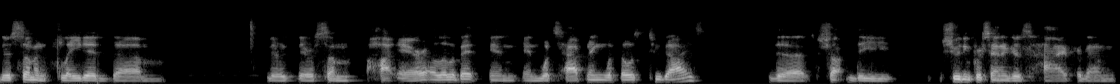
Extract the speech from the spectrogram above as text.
there's some inflated um, there there's some hot air a little bit in in what's happening with those two guys. The shot the shooting percentage is high for them.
